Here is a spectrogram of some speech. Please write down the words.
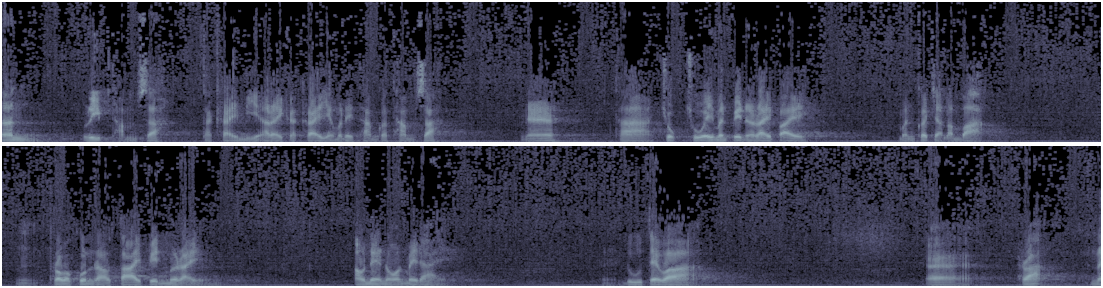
นั้นรีบทำซะ ถ้าใครมีอะไรกับใครยังไม่ได้ทำก็ทำซะนะ ถ้าฉกฉวยมันเป็นอะไรไป มันก็จะลำบาก เพราะว่าคนเราตายเป็นเมื่อไหร่ เอาแน่นอนไม่ได้ ดูแต่ว่าพระใน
